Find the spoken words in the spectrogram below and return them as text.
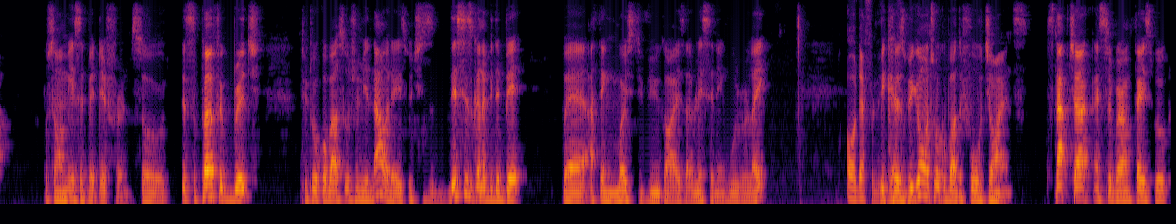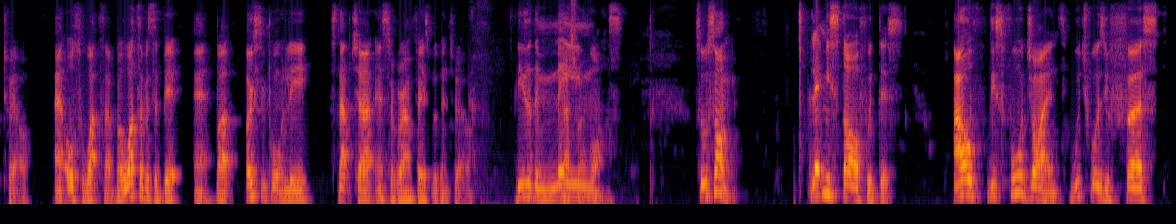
some it's a bit different. So this is a perfect bridge to talk about social media nowadays, which is this is gonna be the bit where I think most of you guys that are listening will relate oh definitely because definitely. we're going to talk about the four giants: Snapchat, Instagram, Facebook, Twitter, and also WhatsApp. But WhatsApp is a bit eh. But most importantly, Snapchat, Instagram, Facebook, and Twitter. These are the main right. ones. So Usami, let me start off with this. Out of these four giants, which was your first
